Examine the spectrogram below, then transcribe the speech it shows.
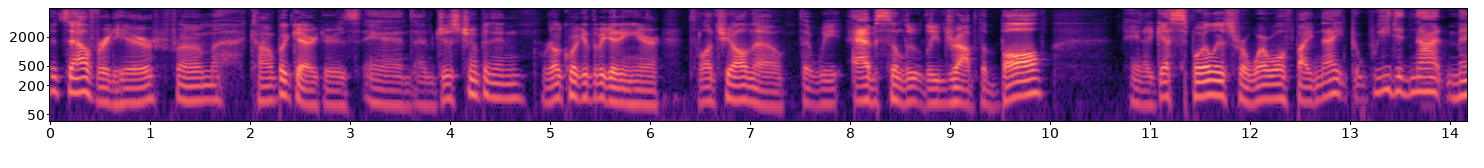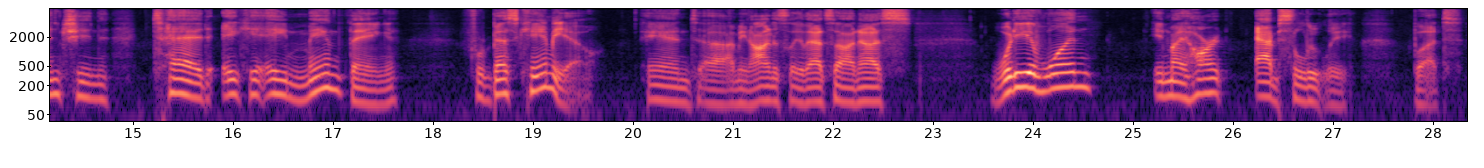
It's Alfred here from Comic Book Characters, and I'm just jumping in real quick at the beginning here to let you all know that we absolutely dropped the ball. And I guess spoilers for Werewolf by Night, but we did not mention Ted, aka Man Thing, for Best Cameo. And uh, I mean, honestly, that's on us. Would he have won? In my heart, absolutely. But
